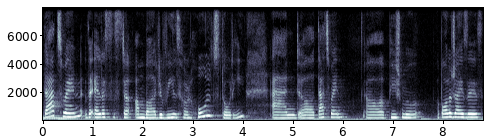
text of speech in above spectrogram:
that's when the elder sister Amba reveals her whole story, and uh, that's when uh, Bhishma apologizes,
